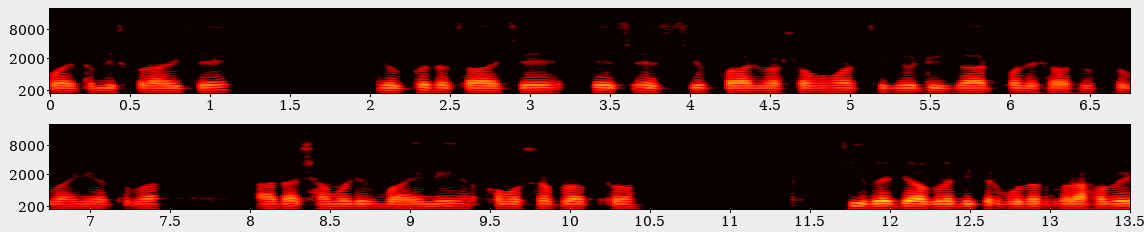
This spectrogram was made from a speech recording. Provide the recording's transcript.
পঁয়তাল্লিশ করা হয়েছে। যোগ্যতা চাওয়া হয়েছে এস এস সি ফার্স্ট বা সমমান সিকিউরিটি গার্ড পদে সশস্ত্র বাহিনী অথবা আধা সামরিক বাহিনী অবসরপ্রাপ্ত। সিপাহীদের অগ্রাধিকার প্রদান করা হবে।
